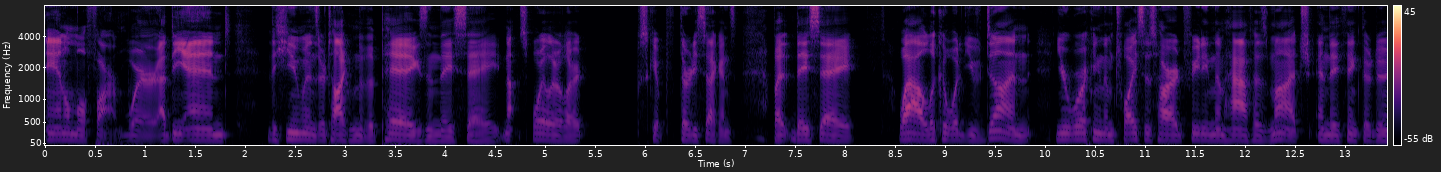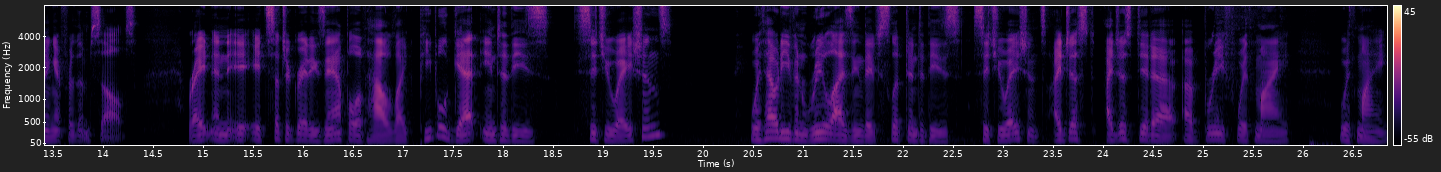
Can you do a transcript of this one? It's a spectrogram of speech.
animal farm where at the end the humans are talking to the pigs and they say not spoiler alert skip 30 seconds but they say wow look at what you've done. You're working them twice as hard feeding them half as much and they think they're doing it for themselves right? And it, it's such a great example of how like people get into these situations without even realizing they've slipped into these situations. I just i just did a, a brief with my with my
